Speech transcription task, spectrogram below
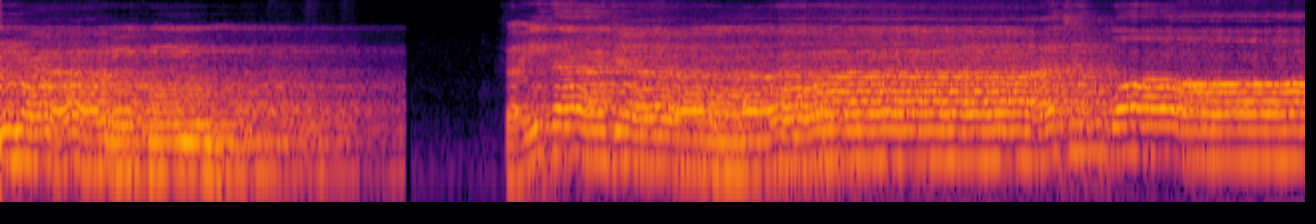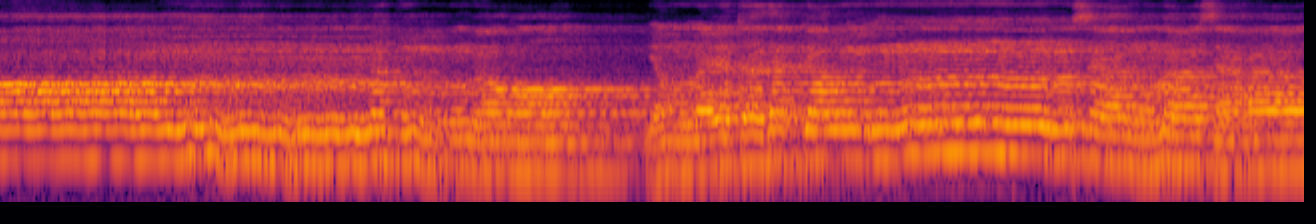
ولأنعامكم فإذا جاءت يوم يتذكر الإنسان ما سعى.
